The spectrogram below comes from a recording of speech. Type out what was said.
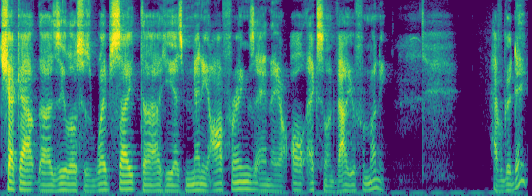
check out uh, Zelos's website. Uh, he has many offerings, and they are all excellent value for money. Have a good day.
